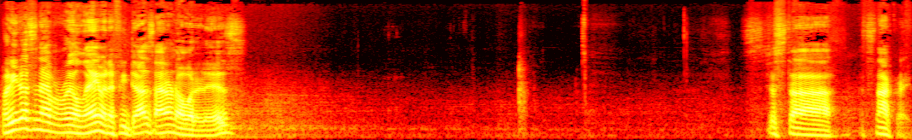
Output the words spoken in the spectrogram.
but he doesn't have a real name, and if he does, I don't know what it is. It's just, uh, it's not great.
